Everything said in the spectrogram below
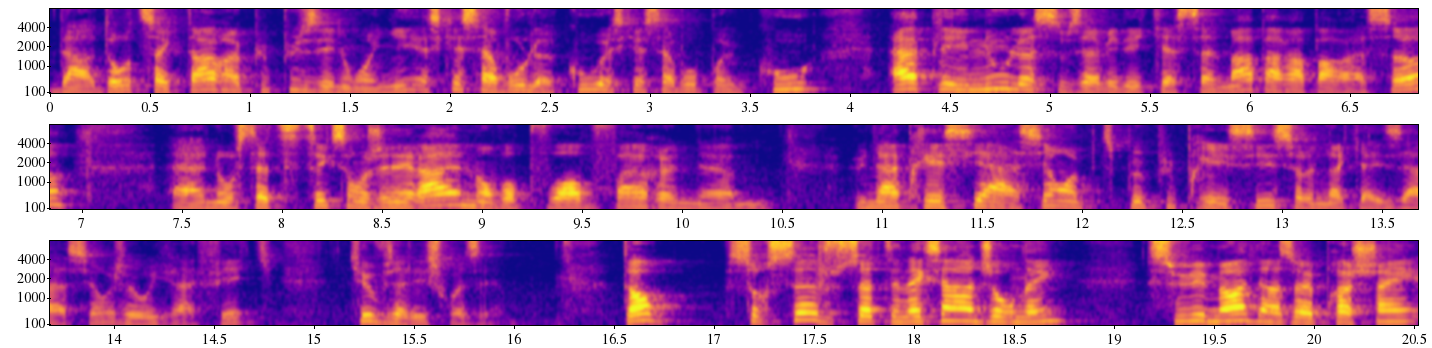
dans d'autres secteurs un peu plus éloignés. Est-ce que ça vaut le coup? Est-ce que ça ne vaut pas le coup? Appelez-nous si vous avez des questionnements par rapport à ça. Euh, nos statistiques sont générales, mais on va pouvoir vous faire une, une, appréciation un petit peu plus précise sur une localisation géographique que vous allez choisir. Donc, sur ce, je vous souhaite une excellente journée. Suivez-moi dans un prochain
